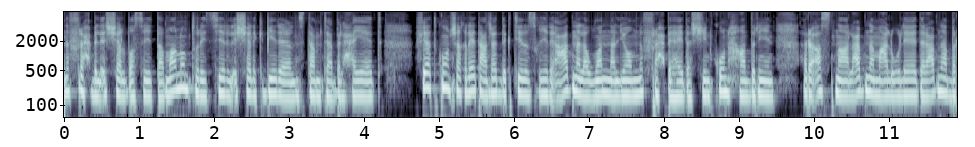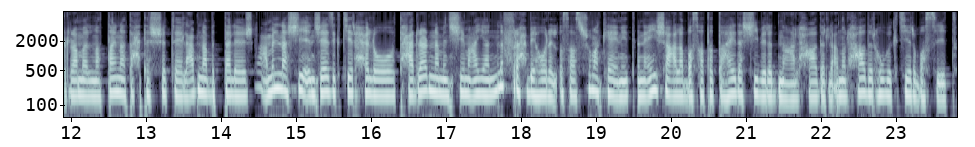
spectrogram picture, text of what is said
نفرح بالأشياء البسيطة ما ننطر يصير الأشياء الكبيرة لنستمتع بالحياة. فيها تكون شغلات عن جد كتير صغيرة. قعدنا لونا اليوم نفرح بهيدا الشي نكون حاضرين. رقصنا لعبنا مع الولاد لعبنا بالرمل نطينا تحت الشتاء لعبنا بالتلج. عملنا شي إنجاز كتير حلو تحررنا من شي معين نفرح بهول القصص. شو ما كانت نعيشها على بساطتها. هيدا الشي بيردنا على الحاضر لأنه الحاضر هو كتير بسيط.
